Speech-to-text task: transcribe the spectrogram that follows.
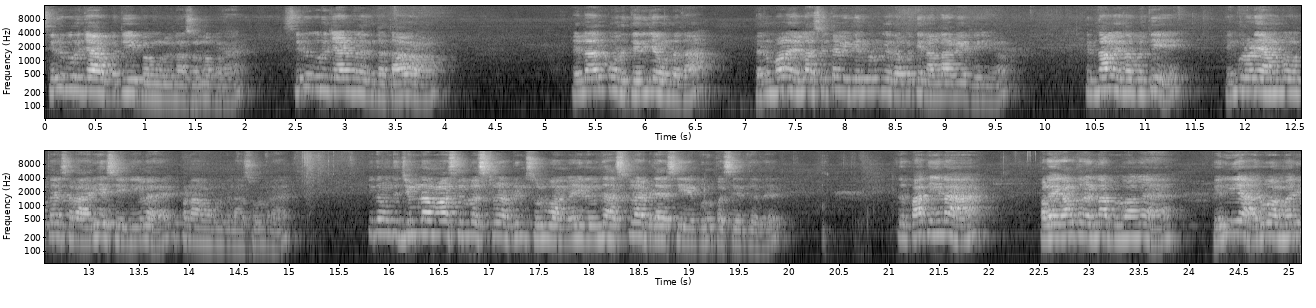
சிறு குறிஞ்சாவை பற்றி இப்போ உங்களுக்கு நான் சொல்ல போகிறேன் சிறு குறிஞ்சான்ற இந்த தாவரம் எல்லாருக்கும் ஒரு தெரிஞ்ச ஒன்று தான் பெரும்பாலும் எல்லா சித்த வைத்தியர்களுக்கும் இதை பற்றி நல்லாவே தெரியும். இருந்தாலும் இதை பற்றி எங்களுடைய அனுபவத்தை சில அரிய செய்திகளை இப்போ நான் உங்களுக்கு நான் சொல்கிறேன் இதை வந்து ஜிம்னாமா சில்வஸ்டர் அப்படின்னு சொல்லுவாங்க. இது வந்து அஸ்கிலாபிடாசி குரூப்பை சேர்ந்தது. இது பார்த்தீங்கன்னா பழைய காலத்தில் என்ன பண்ணுவாங்க? பெரிய அருவா மாதிரி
